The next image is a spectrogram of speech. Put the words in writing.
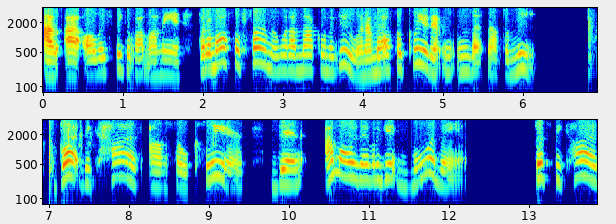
I, I always think about my man, but I'm also firm in what I'm not going to do, and I'm also clear that that's not for me. But because I'm so clear, then I'm always able to get more than just because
